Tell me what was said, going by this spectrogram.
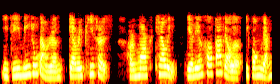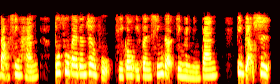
以及民主党人 Gary Peters 和 Mark Kelly 也联合发表了一封两党信函，督促拜登政府提供一份新的禁令名单，并表示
